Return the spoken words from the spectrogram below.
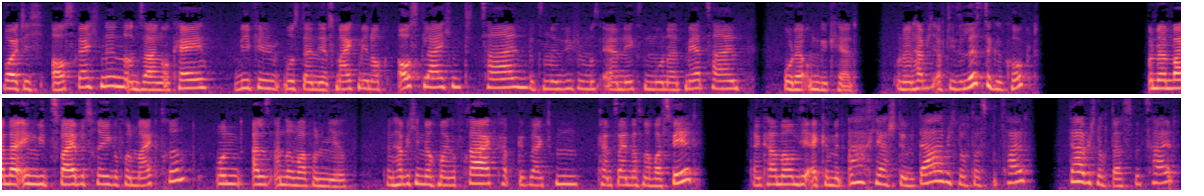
wollte ich ausrechnen und sagen, okay, wie viel muss denn jetzt Mike mir noch ausgleichend zahlen, beziehungsweise wie viel muss er im nächsten Monat mehr zahlen oder umgekehrt. Und dann habe ich auf diese Liste geguckt und dann waren da irgendwie zwei Beträge von Mike drin und alles andere war von mir. Dann habe ich ihn nochmal gefragt, habe gesagt, hm, kann es sein, dass noch was fehlt? Dann kam er um die Ecke mit, ach ja, stimmt, da habe ich noch das bezahlt, da habe ich noch das bezahlt.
